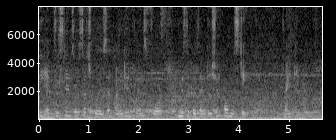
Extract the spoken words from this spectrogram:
the existence of such coercion undue influence for misrepresentation or mistake. Thank you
